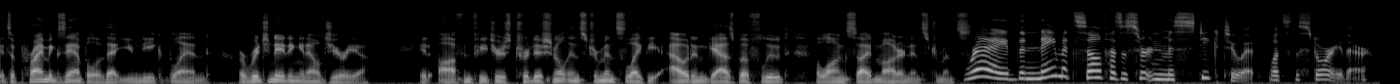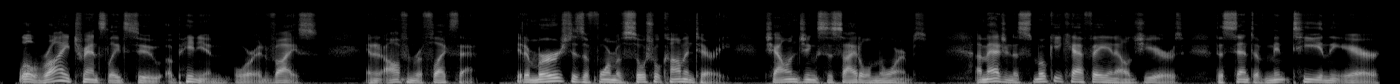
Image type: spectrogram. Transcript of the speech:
It's a prime example of that unique blend, originating in Algeria. It often features traditional instruments like the oud and gasba flute alongside modern instruments. Rai, the name itself has a certain mystique to it. What's the story there? Well, Rai translates to opinion or advice, and it often reflects that. It emerged as a form of social commentary, challenging societal norms. Imagine a smoky cafe in Algiers, the scent of mint tea in the air,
